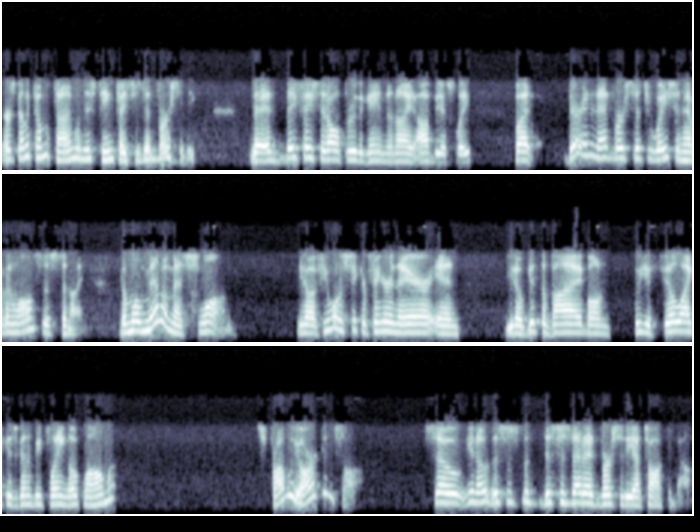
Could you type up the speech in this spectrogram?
there's going to come a time when this team faces adversity. They they faced it all through the game tonight, obviously, but they're in an adverse situation having lost this tonight. The momentum has swung. You know, if you want to stick your finger in the air and you know, get the vibe on who you feel like is going to be playing Oklahoma, it's probably Arkansas. So you know, this is the this is that adversity I talked about.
